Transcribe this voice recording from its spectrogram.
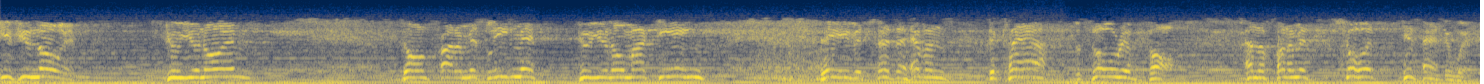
if you know him. Do you know him? Don't try to mislead me. Do you know my king? David said the heavens declare the glory of God, and the firmament showeth his handiwork.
